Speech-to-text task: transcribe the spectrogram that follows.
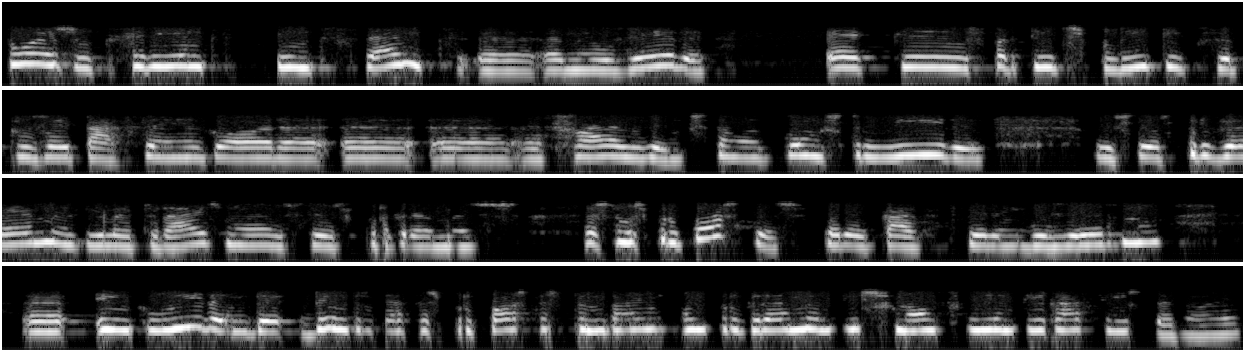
Pois, o que seria interessante, a meu ver, é que os partidos políticos aproveitassem agora a, a, a, fase em que estão a construir os seus programas eleitorais, não é? os seus programas, as suas propostas para o caso de serem governo, uh, incluírem de, dentro dessas propostas também um programa anti-xenófobo e antirracista, não é?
